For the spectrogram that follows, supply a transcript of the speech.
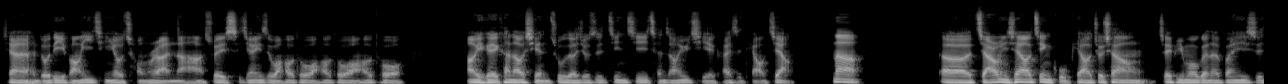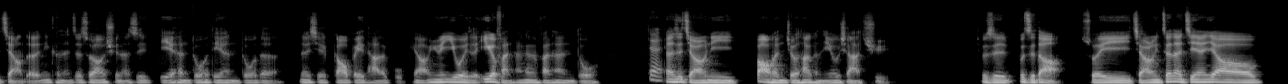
现在很多地方疫情又重燃啊，所以时间一直往后拖，往后拖，往后拖，然后也可以看到显著的就是经济成长预期也开始调降。那呃，假如你现在要进股票，就像 JP Morgan 的分析师讲的，你可能这时候要选的是跌很多、跌很多的那些高贝塔的股票，因为意味着一个反弹可能反弹很多。对。但是假如你抱很久，它可能又下去，就是不知道。所以，假如你真的今天要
